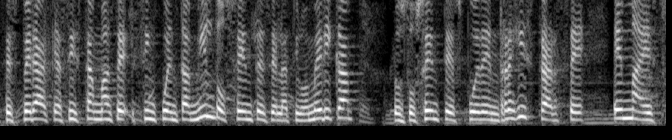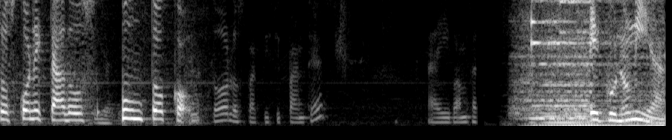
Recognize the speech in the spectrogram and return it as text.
Se espera que asistan más de 50 mil docentes de Latinoamérica. Los docentes pueden registrarse en maestrosconectados.com. Todos los participantes Economía.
